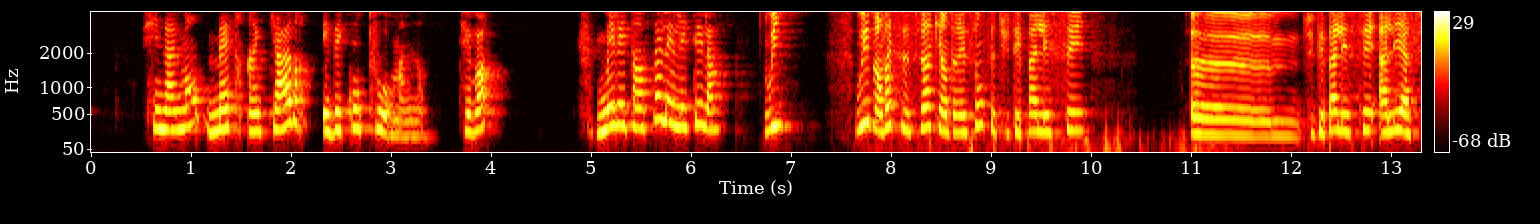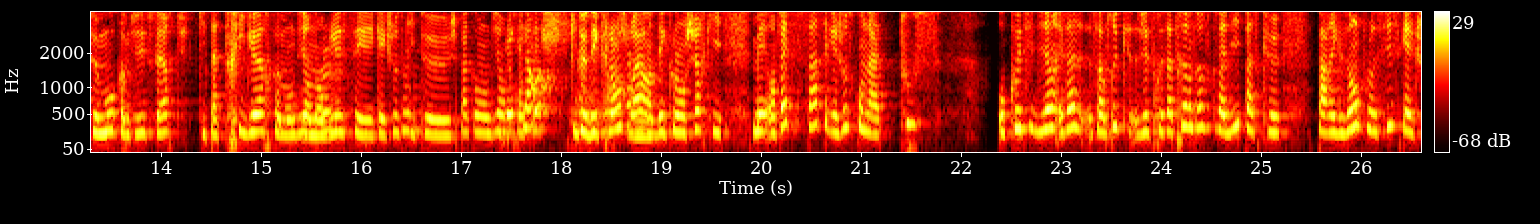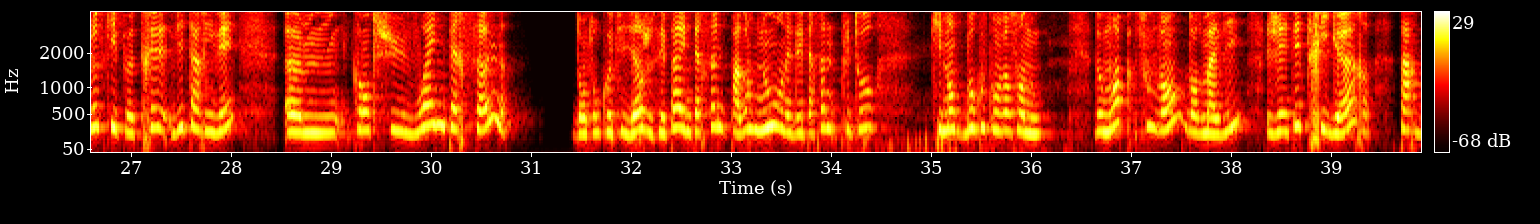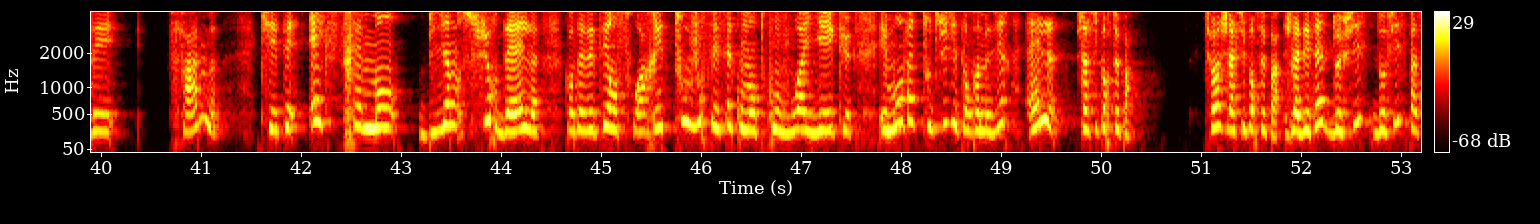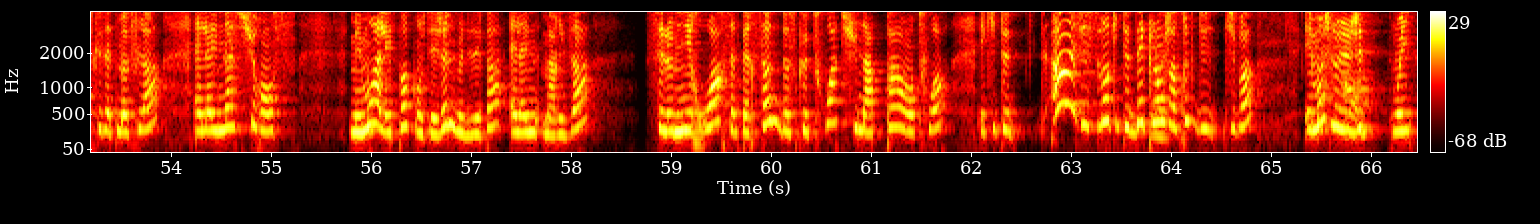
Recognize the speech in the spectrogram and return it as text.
finalement mettre un cadre et des contours maintenant, tu vois? Mais l'étincelle, elle était là. Oui. Oui, ben en fait, c'est ça qui est intéressant, c'est que tu t'es pas laissé euh, tu t'es pas laissé aller à ce mot comme tu dis tout à l'heure qui t'a trigger comme on dit en mhm. anglais c'est quelque chose qui te je sais pas comment on dit en français qui te déclenche ouais, un déclencheur qui mais en fait ça c'est quelque chose qu'on a tous au quotidien et ça c'est un truc j'ai trouvé ça très intéressant ce que tu as dit parce que par exemple aussi c'est quelque chose qui peut très vite arriver euh, quand tu vois une personne dans ton quotidien je sais pas une personne par exemple nous on est des personnes plutôt qui manquent beaucoup de confiance en nous. Donc moi souvent dans ma vie j'ai été trigger par des femmes qui étaient extrêmement bien sûres d'elles quand elles étaient en soirée. Toujours c'est celles qu'on qu'on voyait que et moi en fait tout de suite j'étais en train de me dire elle je la supporte pas. Tu vois je la supporte pas. Je la déteste d'office d'office parce que cette meuf là elle a une assurance. Mais moi à l'époque quand j'étais jeune je me disais pas elle a une Marisa c'est le miroir cette personne de ce que toi tu n'as pas en toi et qui te ah justement qui te déclenche un truc du tu vois? Et moi, je le, j'ai, oui.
